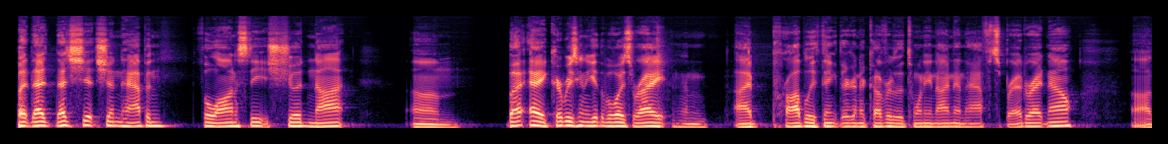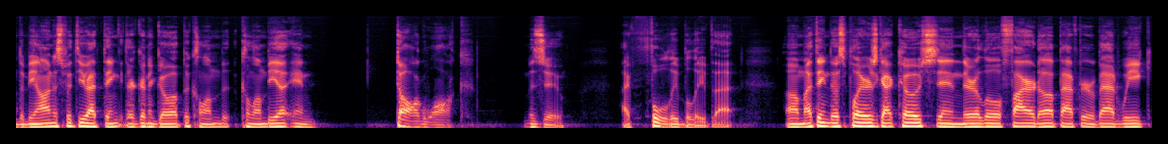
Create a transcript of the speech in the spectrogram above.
but that that shit shouldn't happen. Full honesty, it should not. Um, but hey, Kirby's gonna get the boys right, and I probably think they're gonna cover the 29 and a half spread right now. Uh, to be honest with you, I think they're gonna go up to Columbia, Columbia and dog walk Mizzou. I fully believe that. Um, I think those players got coached and they're a little fired up after a bad week.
